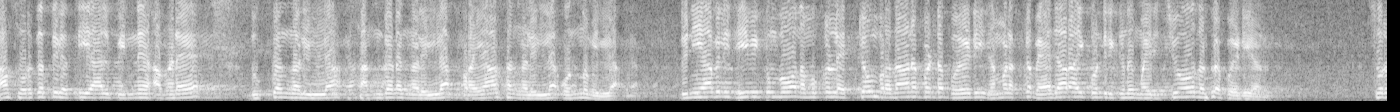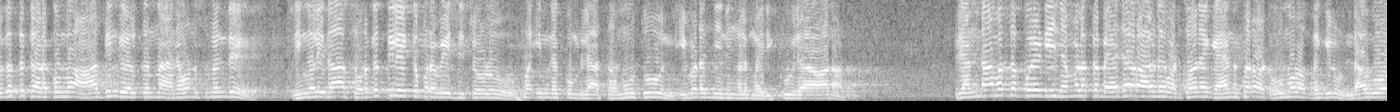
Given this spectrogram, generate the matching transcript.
ആ സ്വർഗത്തിലെത്തിയാൽ പിന്നെ അവിടെ ദുഃഖങ്ങളില്ല സങ്കടങ്ങളില്ല പ്രയാസങ്ങളില്ല ഒന്നുമില്ല. ദുനിയാവിൽ ജീവിക്കുമ്പോൾ നമുക്കുള്ള ഏറ്റവും പ്രധാനപ്പെട്ട പേടി നമ്മളൊക്കെ ബേജാറായിക്കൊണ്ടിരിക്കുന്നത് മരിച്ചോ എന്നുള്ള പേടിയാണ്. സ്വർഗത്ത് കടക്കുമ്പോൾ ആദ്യം കേൾക്കുന്ന അനൗൺസ്മെന്റ് നിങ്ങൾ ഇതാ സ്വർഗത്തിലേക്ക് പ്രവേശിച്ചോളൂ. ഇന്നക്കും ലാ തമൂത്തൂൻ ഇവിടെ നിങ്ങൾ മരിക്കൂല എന്നാണ്. രണ്ടാമത്തെ പേടി നമ്മളൊക്കെ ബേജാറാണ്. പഠിച്ചോനെ ക്യാൻസറോ ട്യൂമറോ എന്തെങ്കിലും ഉണ്ടാകുമോ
